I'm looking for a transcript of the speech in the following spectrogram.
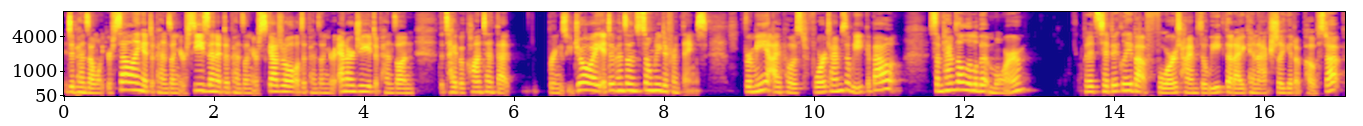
It depends on what you're selling. It depends on your season. It depends on your schedule. It depends on your energy. It depends on the type of content that brings you joy. It depends on so many different things. For me, I post four times a week, about sometimes a little bit more, but it's typically about four times a week that I can actually get a post up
